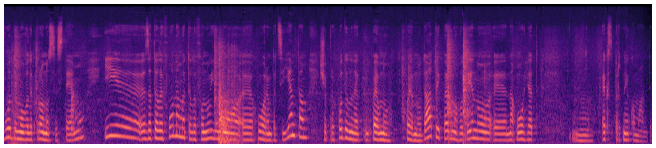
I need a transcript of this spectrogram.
вводимо в електронну систему і за телефонами телефонуємо хворим пацієнтам, щоб приходили на певну, певну дату і певну годину е, на огляд експертної команди.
